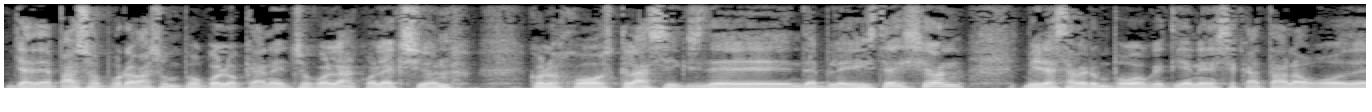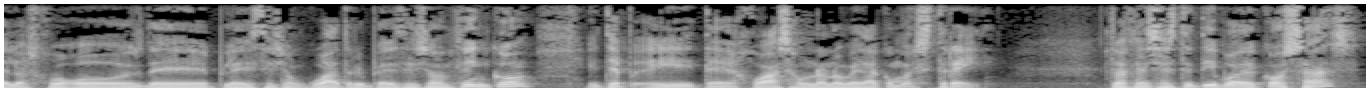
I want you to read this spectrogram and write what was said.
Ya de paso pruebas un poco lo que han hecho con la colección, con los juegos clásicos de, de, PlayStation. Miras a ver un poco que tiene ese catálogo de los juegos de PlayStation 4 y PlayStation 5 y te, y te juegas a una novedad como Stray. Entonces, este tipo de cosas,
